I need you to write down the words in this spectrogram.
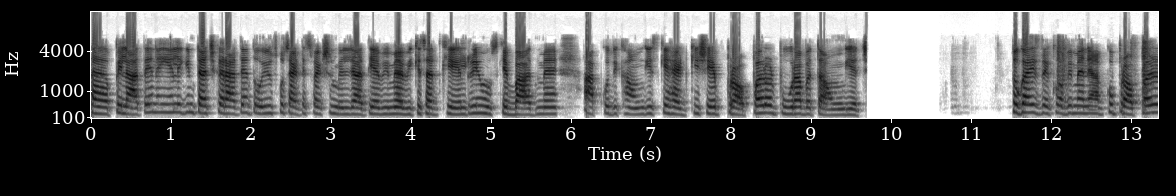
पिलाते नहीं है, लेकिन टच कराते हैं तो ही उसको सेटिस्फेक्शन मिल जाती है। अभी मैं अभी के साथ खेल रही हूँ, उसके बाद मैं आपको दिखाऊँगी इसके हेड की शेप प्रॉपर और पूरा बताऊँगी अच्छा तो गाइज़ देखो, अभी मैंने आपको प्रॉपर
